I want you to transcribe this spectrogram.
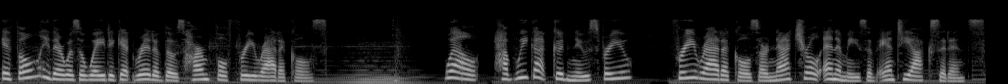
If only there was a way to get rid of those harmful free radicals. Well, have we got good news for you? Free radicals are natural enemies of antioxidants.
